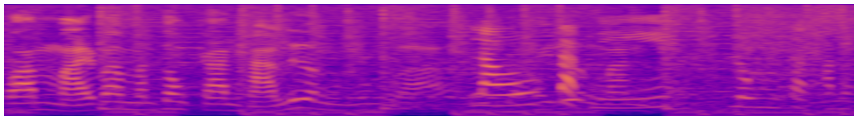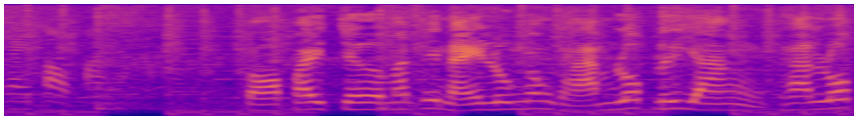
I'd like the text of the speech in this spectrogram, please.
ความหมายว่ามันต้องการหาเรื่องลุงเหรอแล้วให้แบเรื่บองมันนี้ลุงจะทำยังไงต่อไปอะคะต่อไปเจอมันที่ไหนลุงต้องถามลบหรือยัง ถ้าลบ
